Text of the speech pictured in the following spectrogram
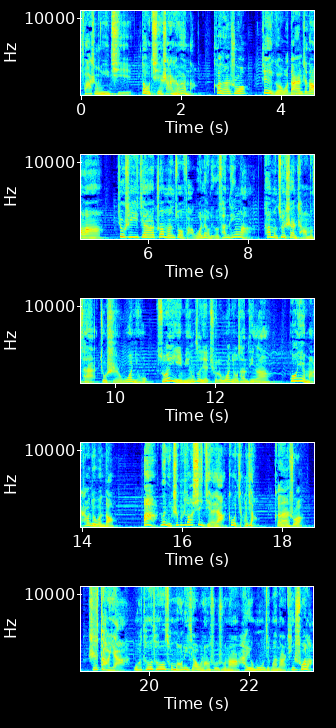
发生了一起盗窃杀人案呢？”柯南说。这个我当然知道啦，就是一家专门做法国料理的餐厅嘛。他们最擅长的菜就是蜗牛，所以名字也取了蜗牛餐厅啊。光彦马上就问道：“啊，那你知不知道细节呀？给我讲讲。”柯南说：“知道呀，我偷偷从毛利小五郎叔叔那儿，还有木木警官那儿听说了，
